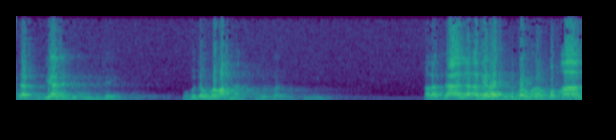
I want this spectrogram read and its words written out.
كتاب تبيانا لكل شيء وهدى ورحمة وذكرى للمسلمين قال تعالى أفلا تدبرون القرآن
